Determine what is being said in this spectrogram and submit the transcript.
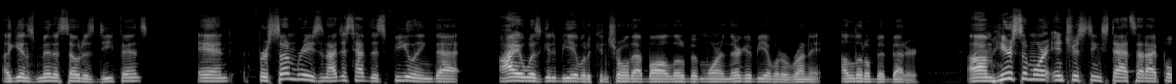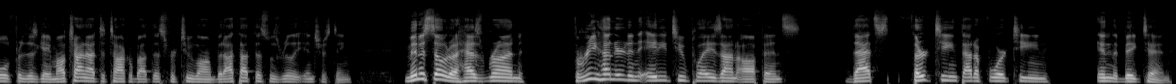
against Minnesota's defense. And for some reason, I just have this feeling that Iowa's going to be able to control that ball a little bit more, and they're going to be able to run it a little bit better. Um, here's some more interesting stats that I pulled for this game. I'll try not to talk about this for too long, but I thought this was really interesting. Minnesota has run 382 plays on offense. That's 13th out of 14 in the Big Ten.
